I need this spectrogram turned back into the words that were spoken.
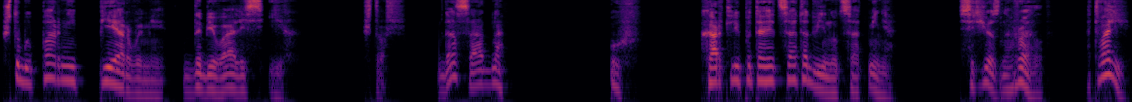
чтобы парни первыми добивались их. Что ж, досадно. Уф, Хартли пытается отодвинуться от меня. Серьезно, Ройл, отвали.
